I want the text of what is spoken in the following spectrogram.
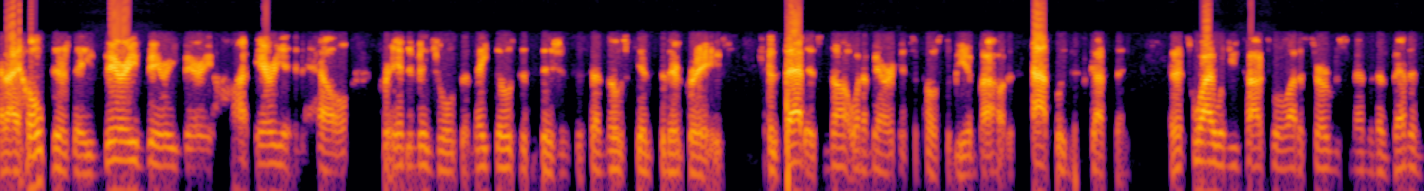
And I hope there's a very, very, very hot area in hell for individuals that make those decisions to send those kids to their graves. Because that is not what America is supposed to be about. It's absolutely disgusting. And it's why when you talk to a lot of servicemen that have been in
